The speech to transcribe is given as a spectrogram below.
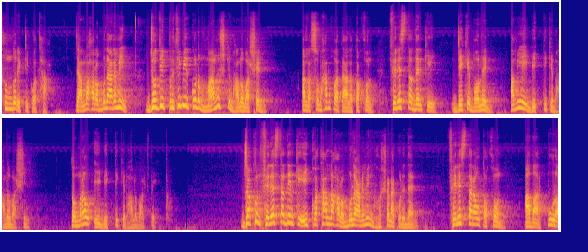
সুন্দর একটি কথা যে আল্লাহ রব্বুল আলমিন যদি পৃথিবীর কোনো মানুষকে ভালোবাসেন, আল্লাহ সুবহানুয়া তাআলা তখন ফেরেস্তাদেরকে ডেকে বলেন, আমি এই ব্যক্তিকে ভালোবাসি। তোমরাও এই ব্যক্তিকে ভালোবাসবে। যখন ফেরেস্তাদেরকে এই কথা আল্লাহ রব্বুল আলমিন ঘোষণা করে দেন ফেরেস্তারাও তখন আবার পুরো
